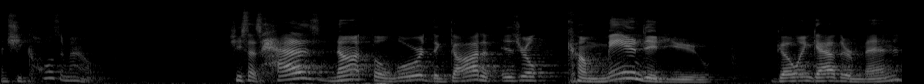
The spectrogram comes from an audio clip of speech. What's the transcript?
and she calls him out. She says, Has not the Lord, the God of Israel, commanded you, go and gather men?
